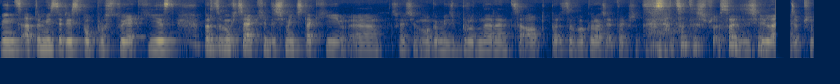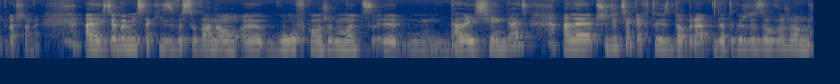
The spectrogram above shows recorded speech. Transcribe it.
więc atomizer jest po prostu jaki jest. Bardzo bym chciała kiedyś mieć taki, y, słuchajcie, mogę mieć brudne ręce od bardzo w ogrodzie, także to za co też w zasadzie dzisiaj leci. przepraszany. Ale chciałabym mieć taki z wysuwaną y, główką, żeby móc m, dalej sięgać, ale przy dzieciakach to jest dobre, dlatego że zauważyłam,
